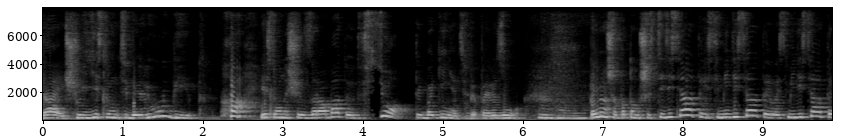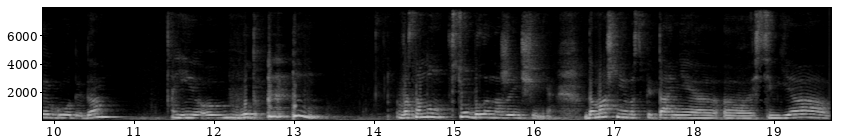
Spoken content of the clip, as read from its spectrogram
да, еще если он тебя любит, ха, если он еще зарабатывает, все, ты богиня, тебе повезло. Угу. Понимаешь, а потом 60-е, 70-е, 80-е годы, да, и э, вот в основном все было на женщине. Домашнее воспитание, э, семья,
